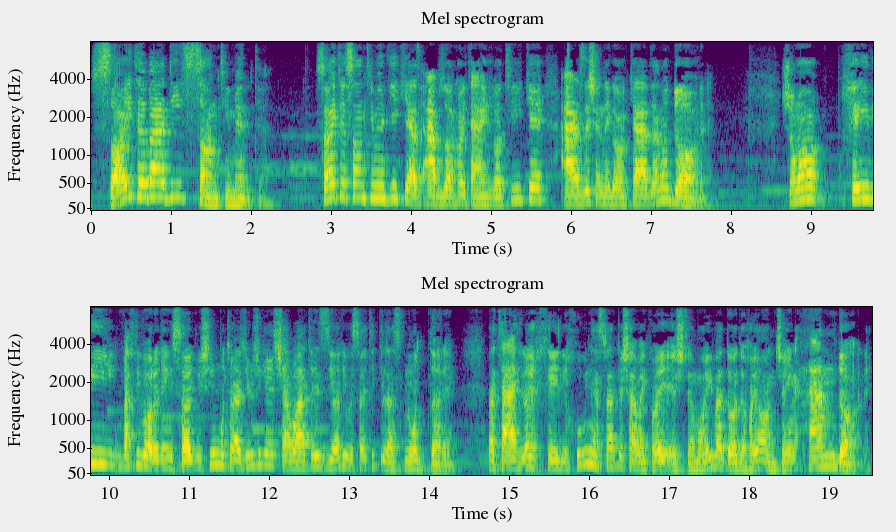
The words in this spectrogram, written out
سایت بعدی سانتیمنته. سایت سانتیمنت یکی از ابزارهای تحقیقاتی که ارزش نگاه کردن رو داره. شما خیلی وقتی وارد این سایت میشین متوجه میشه که شباهت های زیادی به سایت کلاس نود داره و تحلیل های خیلی خوبی نسبت به شبکه های اجتماعی و داده های آنچین هم داره.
